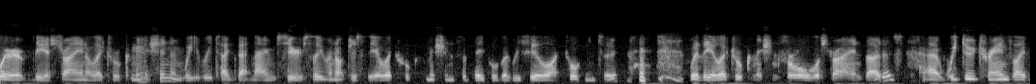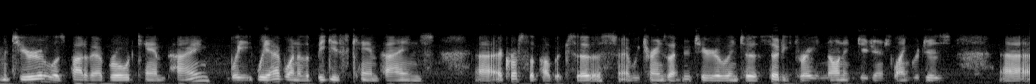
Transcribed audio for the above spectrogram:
We're the Australian Electoral Commission and we, we take that name seriously. We're not just the Electoral Commission for people that we feel like talking to. We're the Electoral Commission for all Australian voters. Uh, we do translate material as part of our broad campaign. We, we have one of the biggest campaigns uh, across the public service. Uh, we translate material into 33 non-Indigenous languages, uh,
